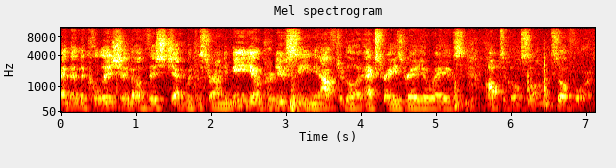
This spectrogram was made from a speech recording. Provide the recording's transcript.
and then the collision of this jet with the surrounding medium, producing the afterglow at X-rays, radio waves, optical, so on and so forth.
